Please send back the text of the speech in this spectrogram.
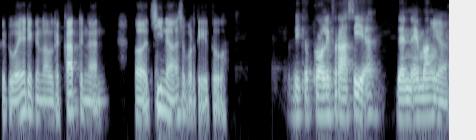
keduanya dikenal dekat dengan uh, Cina seperti itu. Lebih ke proliferasi ya, dan emang yeah.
